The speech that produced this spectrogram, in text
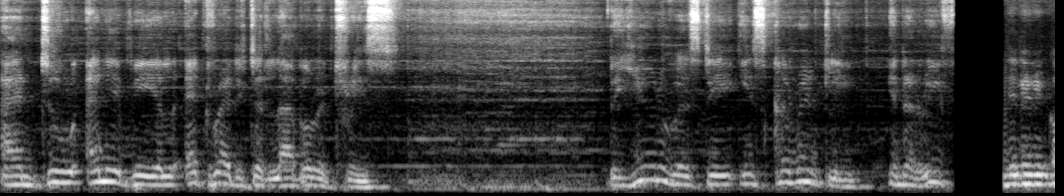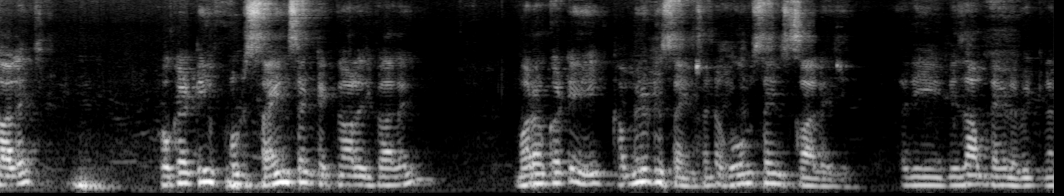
and two NABL accredited laboratories. The university is currently in a re engineering college ఒకటి food science and technology college మరొకటి కమ్యూనిటీ సైన్స్ అంటే హోమ్ సైన్స్ కాలేజ్ అది నిజాం టైంలో పెట్టిన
